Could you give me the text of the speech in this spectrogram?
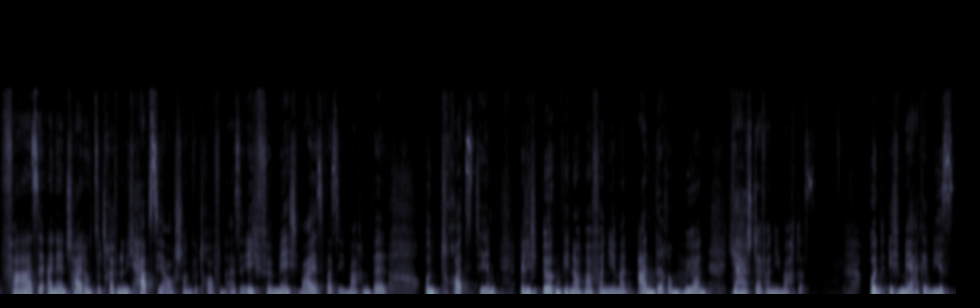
Phase, eine Entscheidung zu treffen. Und ich habe sie auch schon getroffen. Also ich für mich weiß, was ich machen will. Und trotzdem will ich irgendwie nochmal von jemand anderem hören, ja, Stefanie, mach das. Und ich merke, wie es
